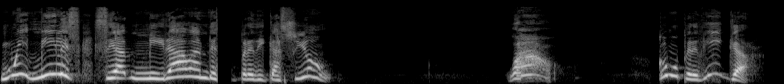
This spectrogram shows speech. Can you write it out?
Muy, miles se admiraban de su predicación. ¡Wow! ¿Cómo predica?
